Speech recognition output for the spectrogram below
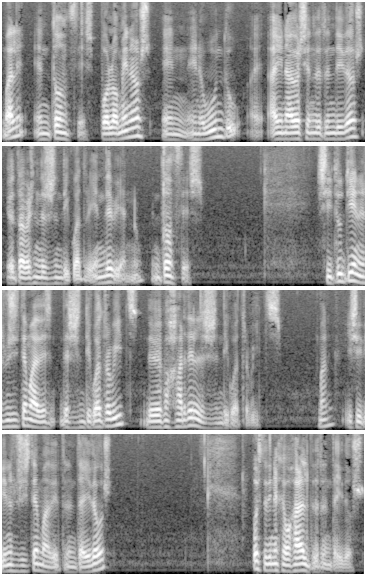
¿Vale? Entonces, por lo menos en, Ubuntu hay una versión de 32 y otra versión de 64 y en Debian, ¿no? Entonces, si tú tienes un sistema de, 64 bits, debes bajarte el de 64 bits, ¿vale? Y si tienes un sistema de 32, pues te tienes que bajar el de 32.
